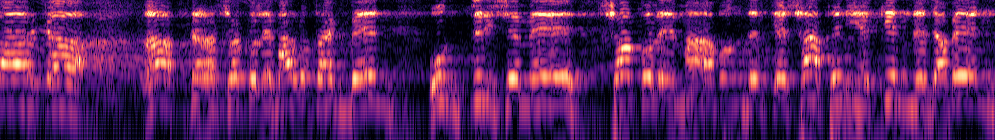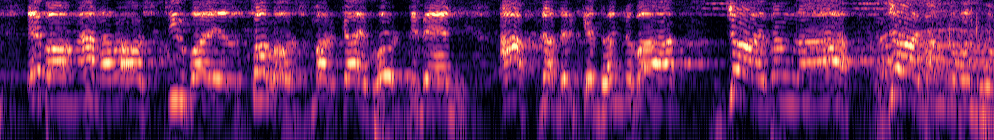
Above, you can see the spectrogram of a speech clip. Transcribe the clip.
মার্কা। আপনারা সকলে ভালো থাকবেন, উনত্রিশে মে সকলে মা বোনদেরকে সাথে নিয়ে কেন্দ্রে যাবেন এবং আনারস, টিউবওয়েল কলস মার্কায় ভোট দিবেন। আপনাদেরকে ধন্যবাদ। জয় বাংলা, জয় বঙ্গবন্ধু।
